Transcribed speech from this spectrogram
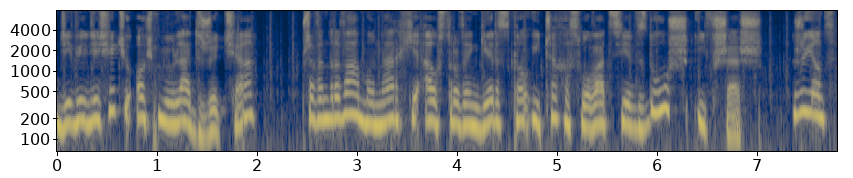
98 lat życia przewędrowała monarchię austro-węgierską i Czechosłowację wzdłuż i wszerz, żyjąc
